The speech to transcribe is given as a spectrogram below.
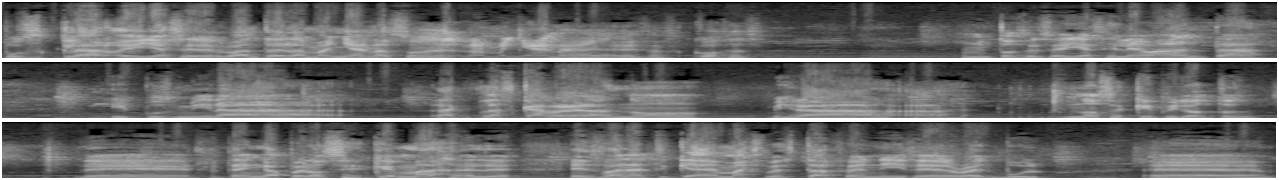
pues claro, ella se levanta de la mañana, son de la mañana esas cosas. Entonces ella se levanta y pues mira las carreras, ¿no? Mira, no sé qué pilotos tenga, pero sé que más es fanática de Max Verstappen y de Red Bull. Eh,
